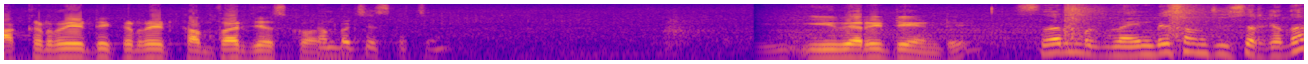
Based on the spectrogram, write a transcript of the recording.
అక్కడ రేట్ ఇక్కడ రేట్ కంపేర్ చేసుకోవాలి. కంపేర్ చేసుకొచ్చాను ఈ- వెరైటీ ఏంటి? సార్ మీరు నైన్ డేస్ అని చూసారు కదా?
